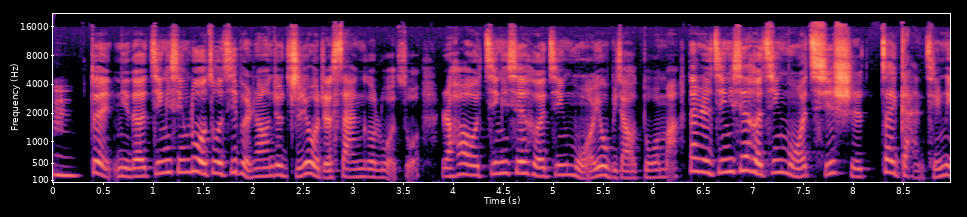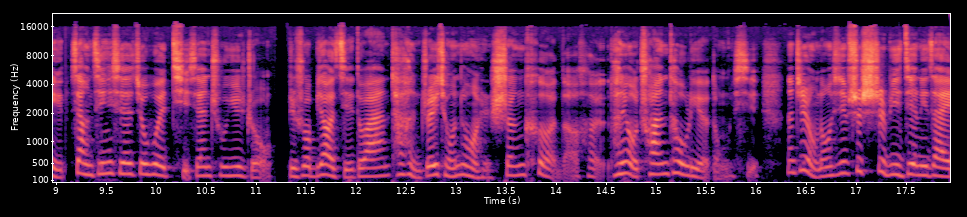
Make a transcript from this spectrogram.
嗯，对，你的金星落座基本上就只有这三个落座，然后金蝎和金魔又比较多嘛。但是金蝎和金魔其实在感情里，像金蝎就会体现出一种，比如说比较极端，他很追求那种很深刻的、很很有穿透力的东西。那这种东西是势必建立在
